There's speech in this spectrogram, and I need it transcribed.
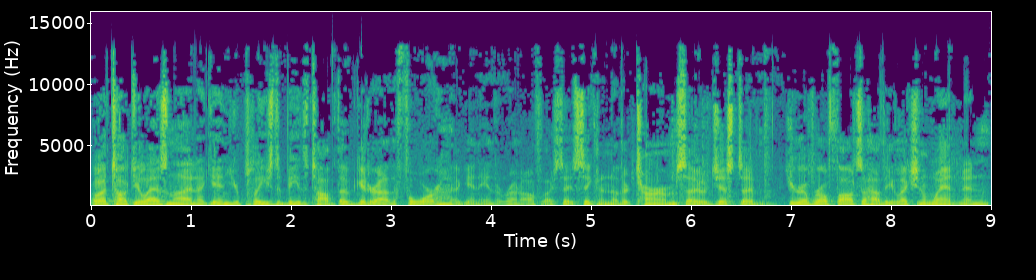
Well, I talked to you last night. and Again, you're pleased to be the top vote getter out of the four. Again, in the runoff, like I said, seeking another term. So, just uh, your overall thoughts of how the election went and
